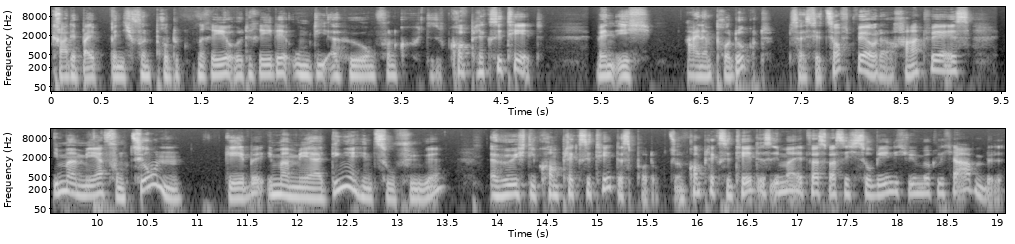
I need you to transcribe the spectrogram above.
gerade bei, wenn ich von Produkten rede, um die Erhöhung von Komplexität. Wenn ich einem Produkt, das heißt jetzt Software oder auch Hardware ist, immer mehr Funktionen gebe, immer mehr Dinge hinzufüge, erhöhe ich die Komplexität des Produkts. Und Komplexität ist immer etwas, was ich so wenig wie möglich haben will.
